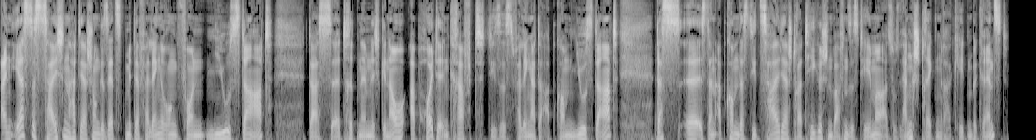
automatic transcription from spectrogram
Ein erstes Zeichen hat er schon gesetzt mit der Verlängerung von New Start. Das äh, tritt nämlich genau ab heute in Kraft, dieses verlängerte Abkommen New Start. Das äh, ist ein Abkommen, das die Zahl der strategischen Waffensysteme, also Langstreckenraketen, begrenzt.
